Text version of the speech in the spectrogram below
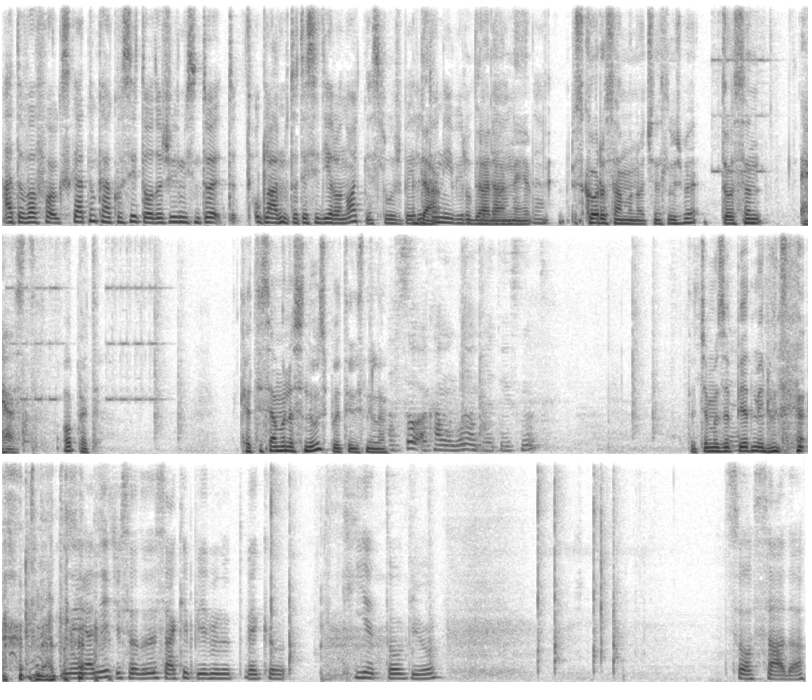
A to v Volksgartenu, kako si to doživel? Mislim, to je, to, uglavnom to te si delo noćne službe, ili to nije bilo da, po da, ne, skoro samo noćne službe. To sam, erst, opet. Kad ti samo na snus pritisnila, A so, a kamo moram pritisnuti? da ćemo za Ne. pet minut znati. Ne, ja neću sad ovdje svake pet minut vekel, ki je to bio. So, sada.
